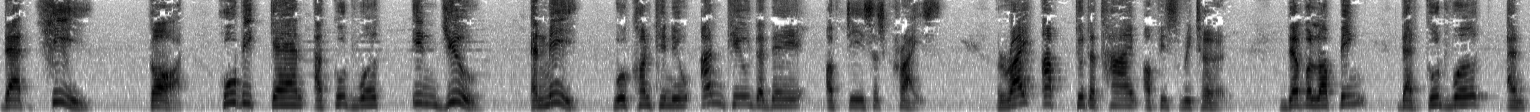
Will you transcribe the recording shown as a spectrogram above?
that He, God, who began a good work in you and me, will continue until the day of Jesus Christ, right up to the time of His return, developing that good work and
